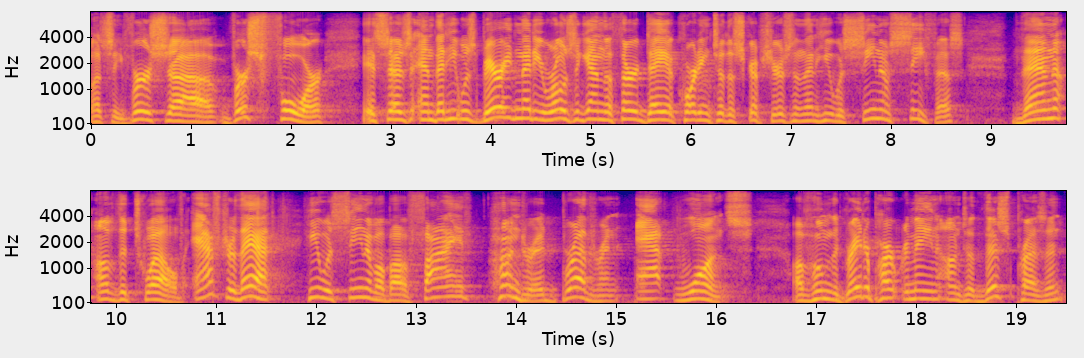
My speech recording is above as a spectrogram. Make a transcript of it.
let's see, verse, uh, verse 4, it says, and that he was buried and that he rose again the third day according to the scriptures, and that he was seen of Cephas, then of the twelve. After that, he was seen of above about 500 brethren at once, of whom the greater part remain unto this present,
